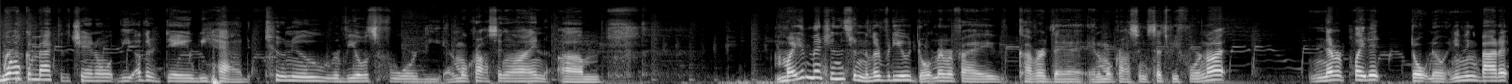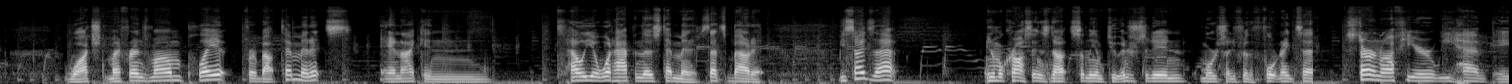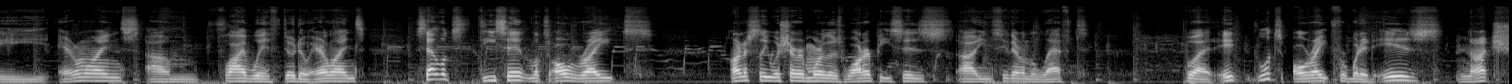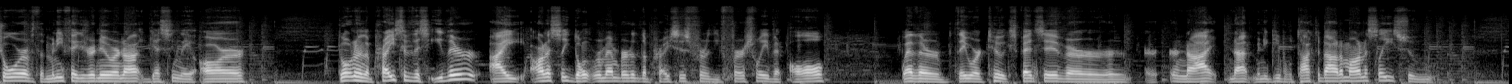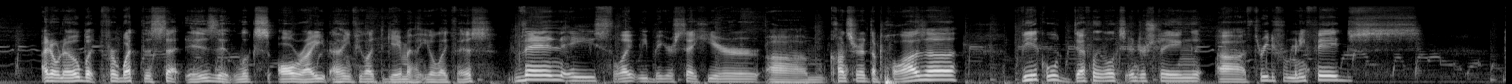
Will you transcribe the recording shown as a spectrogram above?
Welcome back to the channel. The other day we had two new reveals for the Animal Crossing line. Um, might have mentioned this in another video. Don't remember if I covered the Animal Crossing sets before or not. Never played it. Don't know anything about it. Watched my friend's mom play it for about 10 minutes. And I can tell you what happened those 10 minutes. That's about it. Besides that, Animal Crossing is not something I'm too interested in. More excited for the Fortnite set. Starting off here, we have a airlines um, fly with Dodo Airlines. Set looks decent, looks all right. Honestly, wish I were more of those water pieces. Uh, you can see there on the left. But it looks all right for what it is. Not sure if the minifigs are new or not. Guessing they are. Don't know the price of this either. I honestly don't remember the prices for the first wave at all whether they were too expensive or, or, or not. Not many people talked about them, honestly, so I don't know, but for what the set is, it looks alright. I think if you like the game, I think you'll like this. Then a slightly bigger set here, um, Concert at the Plaza. Vehicle definitely looks interesting. Uh, three different minifigs.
